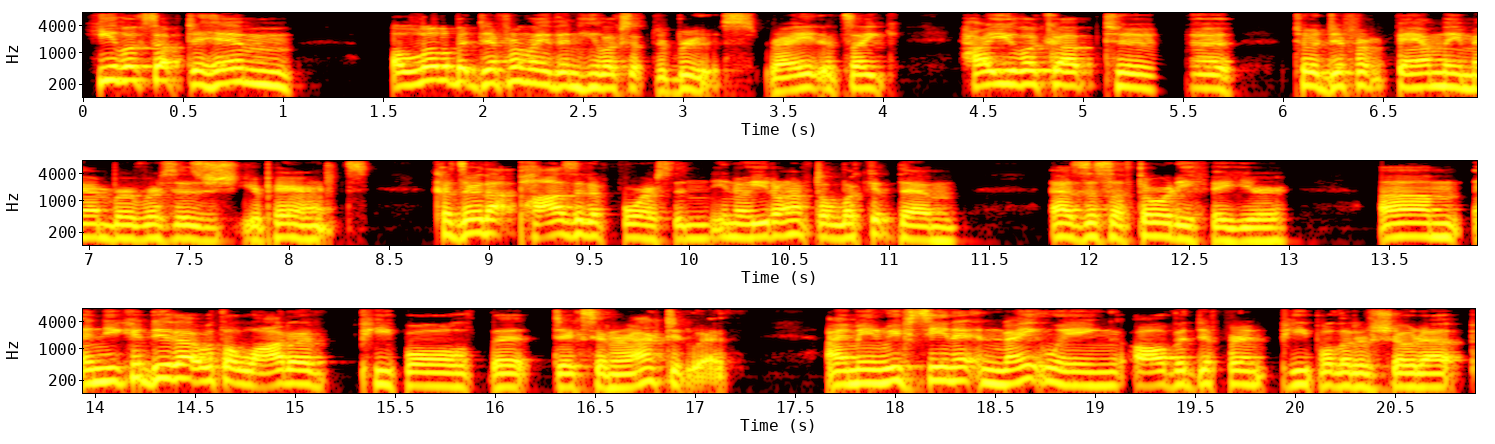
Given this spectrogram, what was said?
he looks up to him a little bit differently than he looks up to Bruce, right? It's like how you look up to to a different family member versus your parents. because they're that positive force, and you know you don't have to look at them as this authority figure. Um, and you could do that with a lot of people that Dick's interacted with. I mean, we've seen it in Nightwing, all the different people that have showed up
